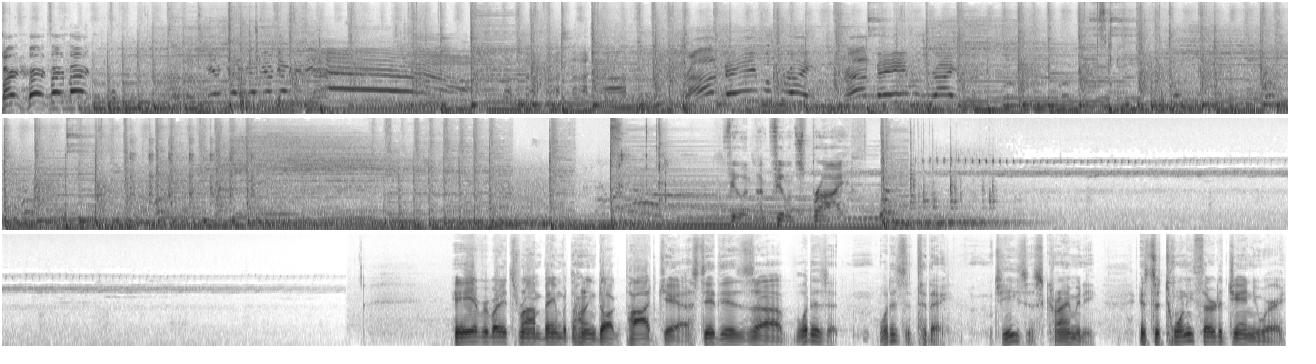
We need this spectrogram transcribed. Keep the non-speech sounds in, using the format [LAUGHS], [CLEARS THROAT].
Bird, bird, bird, bird. Get him, get him, get him. Yeah! [LAUGHS] Ron Boehm was right. Ron Boehm was right. I'm feeling, I'm feeling spry. Everybody, it's Ron Boehm with the Hunting Dog Podcast. It is uh, what is it? What is it today? Jesus criminy. It's the 23rd of January.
